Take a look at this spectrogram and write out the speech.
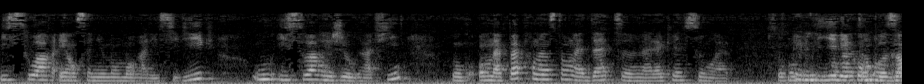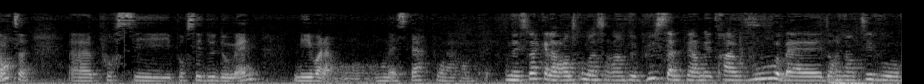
histoire et enseignement moral et civique, ou histoire et géographie. Donc on n'a pas pour l'instant la date euh, à laquelle sont, euh, publiées les composantes. Euh, pour, ces, pour ces deux domaines. Mais voilà, on, espère pour la rentrée. On espère qu'à la rentrée, on en saura un peu plus. Ça me permettra vous bah, d'orienter vos,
